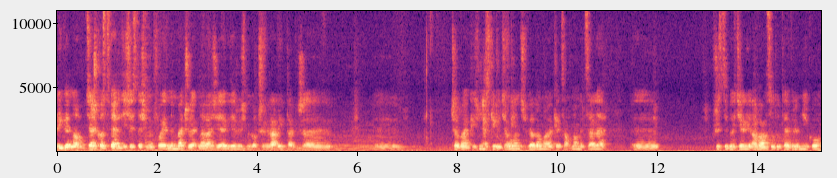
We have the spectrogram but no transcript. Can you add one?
Ligę, no ciężko stwierdzić, jesteśmy po jednym meczu jak na razie, gdzie żeśmy go przegrali, także yy, trzeba jakieś wnioski wyciągnąć. Wiadomo jakie mamy cele. Yy, wszyscy by chcieli awansu tutaj w Rybniku,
